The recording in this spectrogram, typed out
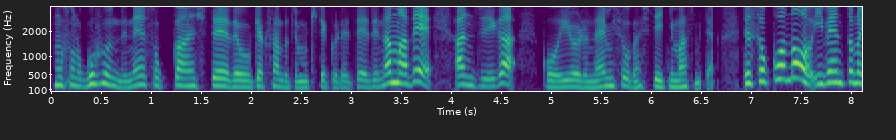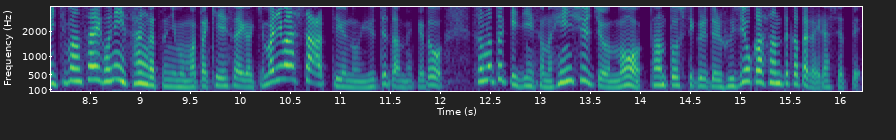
もうその5分でね速乾してでお客さんたちも来てくれてで生でアンジーがこういろいろ悩み相談していきますみたいな。でそこのイベントの一番最後に3月にもまた掲載が決まりましたっていうのを言ってたんだけどその時にその編集長の担当してくれてる藤岡さんって方がいらっしゃって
